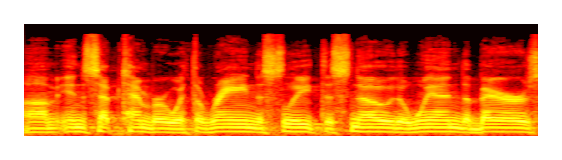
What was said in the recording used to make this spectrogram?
um, in September with the rain, the sleet, the snow, the wind, the bears,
